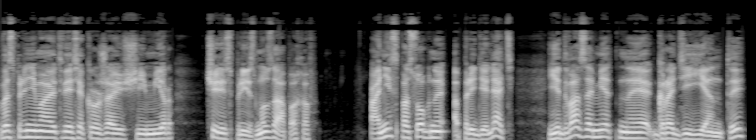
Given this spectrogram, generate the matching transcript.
воспринимают весь окружающий мир через призму запахов. Они способны определять едва заметные градиенты,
